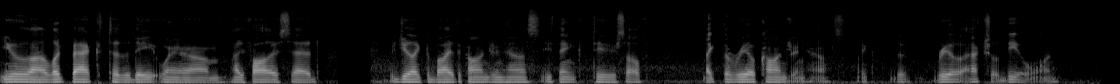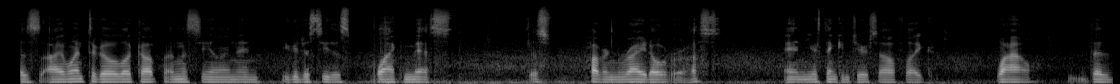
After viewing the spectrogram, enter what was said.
you uh, look back to the date where um, my father said, would you like to buy the Conjuring house? You think to yourself, like the real Conjuring house, like the real actual deal one. As I went to go look up on the ceiling and you could just see this black mist just hovering right over us. And you're thinking to yourself like, wow, did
